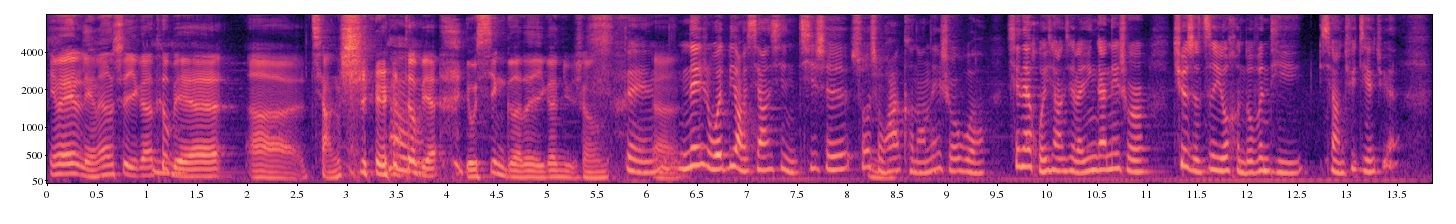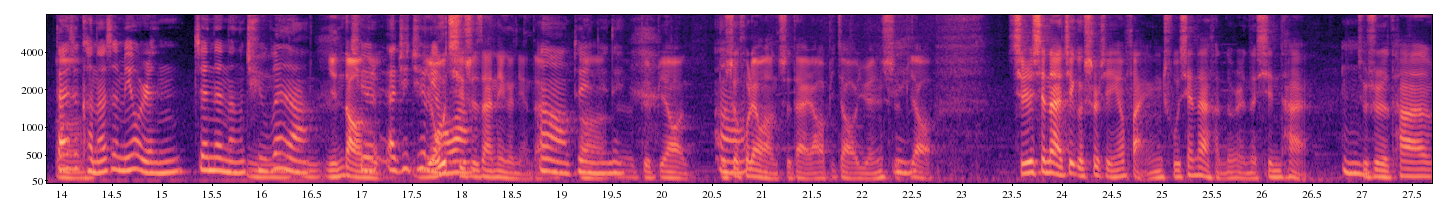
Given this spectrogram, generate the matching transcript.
因为玲玲是一个特别、呃强势、嗯特别有性格的一个女生，对，嗯那时候我比较相信。其实说实话，可能那时候我现在回想起来，应该那时候确实自己有很多问题想去解决，但是嗯可能是没有人真的能去问啊，嗯引导去去去聊啊尤其是在那个年代，嗯对啊对对对，比较不是嗯互联网时代，然后比较原始，对比较。其实现在这个事情也反映出现在很多人的心态，嗯，就是他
